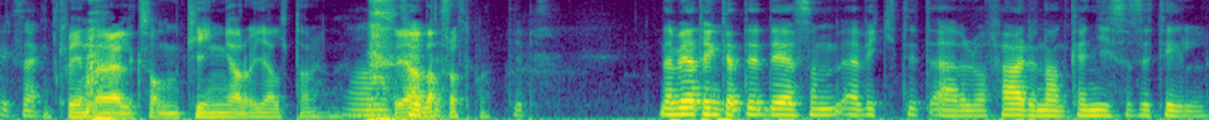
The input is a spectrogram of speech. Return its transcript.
Exakt. kvinnor är liksom kingar och hjältar. Ja, så jävla typiskt. trött på det. Nej men jag tänker att det, det som är viktigt är väl vad Ferdinand kan gissa sig till.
